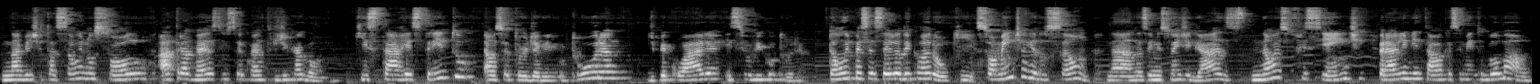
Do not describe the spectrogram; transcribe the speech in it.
na vegetação e no solo através do sequestro de carbono, que está restrito ao setor de agricultura, de pecuária e silvicultura. Então, o IPCC já declarou que somente a redução na, nas emissões de gases não é suficiente para limitar o aquecimento global.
